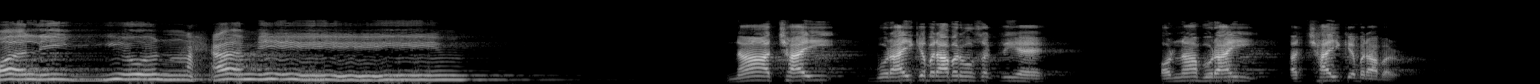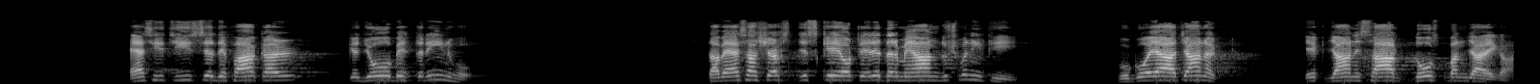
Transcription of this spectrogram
ولي حميم نہ اچھائی برائی کے برابر ہو سکتی ہے اور نہ برائی اچھائی کے برابر۔ ایسی چیز سے دفاع کر کہ جو بہترین ہو۔ تب ایسا شخص جس کے اور تیرے درمیان دشمنی تھی، وہ گویا اچانک ایک جانسار دوست بن جائے گا۔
